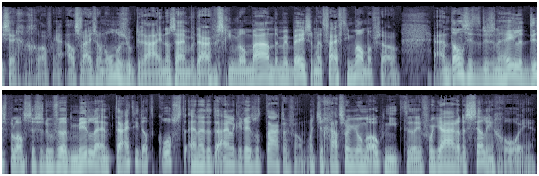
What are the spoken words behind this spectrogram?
zeggen gewoon van ja, als wij zo'n onderzoek draaien, dan zijn we daar misschien wel maanden mee bezig met 15 man of zo. Ja, en dan zit er dus een hele disbalans tussen de hoeveelheid middelen en tijd die dat kost en het uiteindelijke resultaat ervan. Want je gaat zo'n jongen ook niet eh, voor jaren de cel in gooien.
